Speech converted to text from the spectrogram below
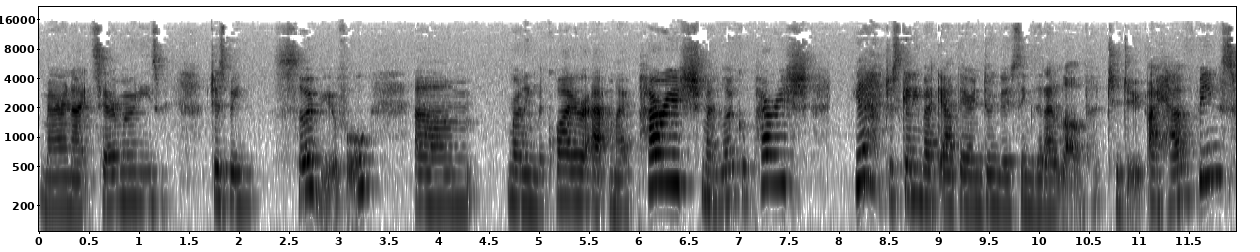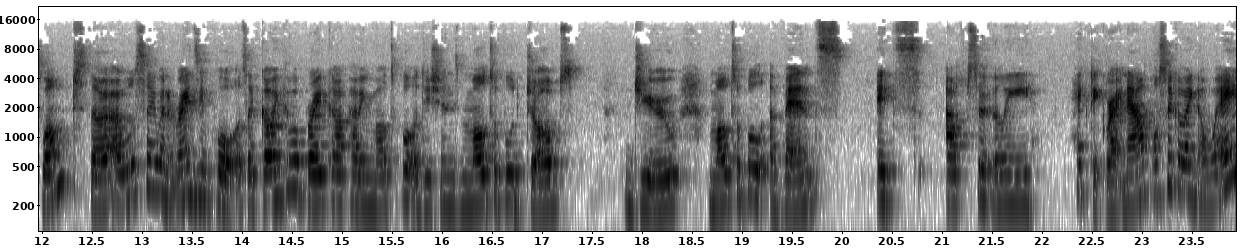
Maronite ceremonies, which has been so beautiful. Um, running the choir at my parish, my local parish. Yeah, just getting back out there and doing those things that I love to do. I have been swamped though, I will say when it rains in Port, it's like going through a breakup, having multiple auditions, multiple jobs due, multiple events. It's absolutely hectic right now. I'm also going away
